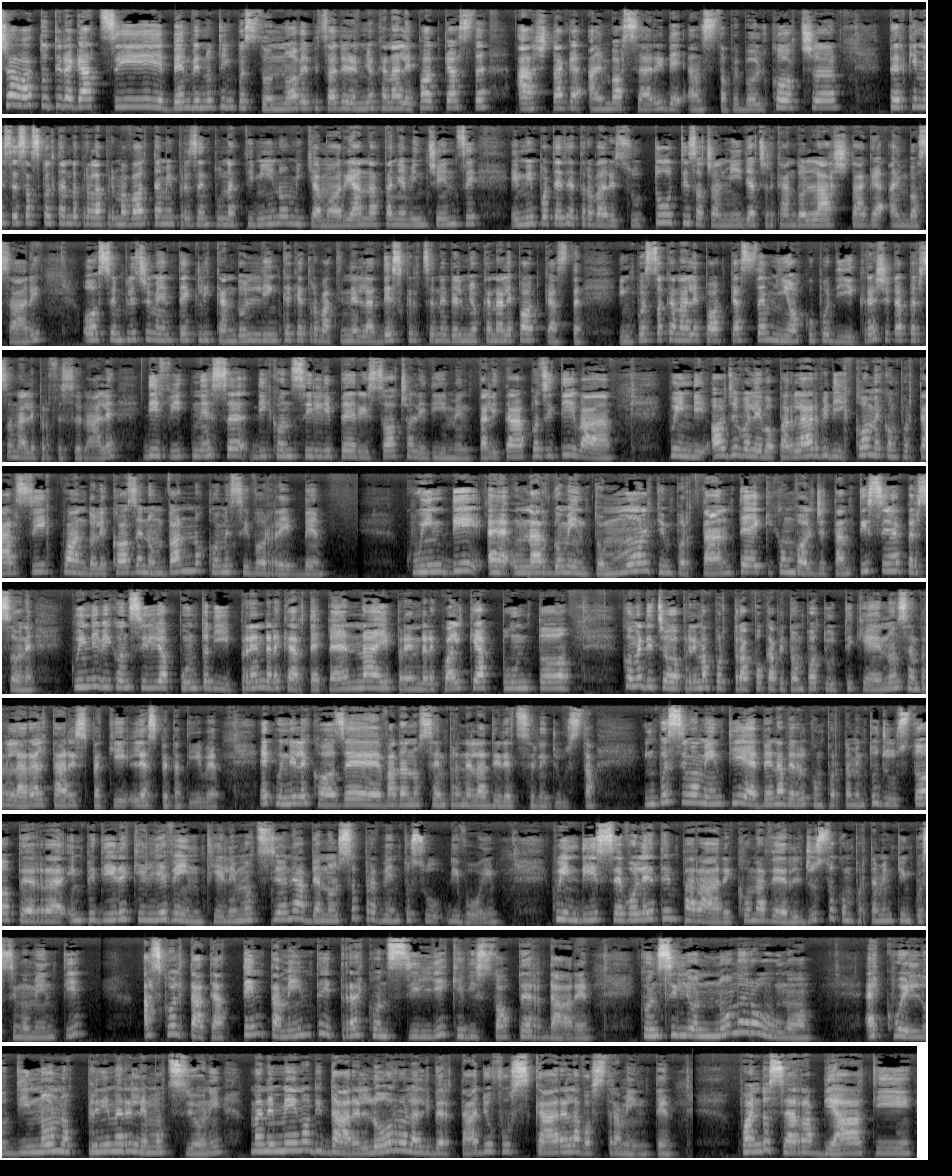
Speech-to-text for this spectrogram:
Ciao a tutti ragazzi e benvenuti in questo nuovo episodio del mio canale podcast hashtag I'm Boss Harry The Unstoppable Coach. Per chi mi stesse ascoltando per la prima volta mi presento un attimino, mi chiamo Arianna Tania Vincenzi e mi potete trovare su tutti i social media cercando l'hashtag Aimbossari o semplicemente cliccando il link che trovate nella descrizione del mio canale podcast. In questo canale podcast mi occupo di crescita personale e professionale, di fitness, di consigli per i social e di mentalità positiva. Quindi oggi volevo parlarvi di come comportarsi quando le cose non vanno come si vorrebbe. Quindi è un argomento molto importante e che coinvolge tantissime persone. Quindi vi consiglio appunto di prendere carta e penna e prendere qualche appunto. Come dicevo prima, purtroppo capita un po' a tutti che non sempre la realtà rispecchi le aspettative e quindi le cose vadano sempre nella direzione giusta. In questi momenti è bene avere il comportamento giusto per impedire che gli eventi e le emozioni abbiano il sopravvento su di voi. Quindi, se volete imparare come avere il giusto comportamento in questi momenti, ascoltate attentamente i tre consigli che vi sto per dare. Consiglio numero uno è quello di non opprimere le emozioni, ma nemmeno di dare loro la libertà di offuscare la vostra mente quando si è arrabbiati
